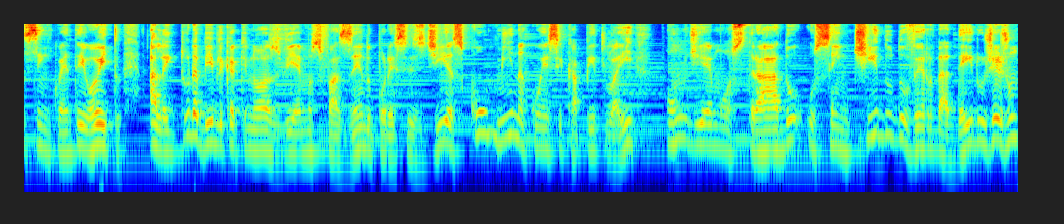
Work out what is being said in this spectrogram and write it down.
58. A leitura bíblica que nós viemos fazendo por esses dias culmina com esse capítulo aí, onde é mostrado o sentido do verdadeiro jejum,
